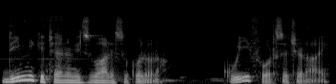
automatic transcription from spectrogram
Dimmi che c'è una visuale su quello là. Qui forse ce l'hai.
